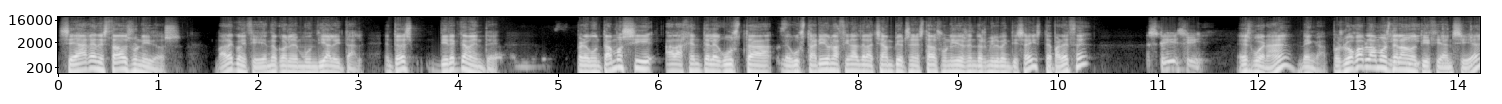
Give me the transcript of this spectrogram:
se haga en Estados Unidos, ¿vale? Coincidiendo con el Mundial y tal. Entonces, directamente, preguntamos si a la gente le gusta, le gustaría una final de la Champions en Estados Unidos en 2026, ¿te parece? Sí, sí. Es buena, ¿eh? Venga, pues luego hablamos de la noticia en sí, ¿eh?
